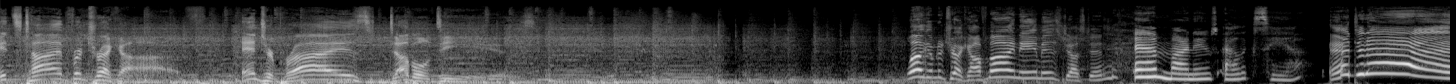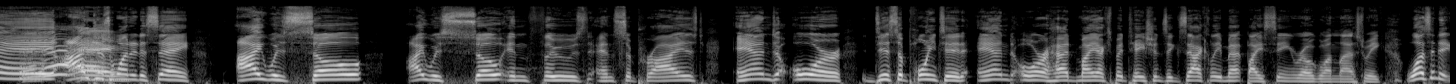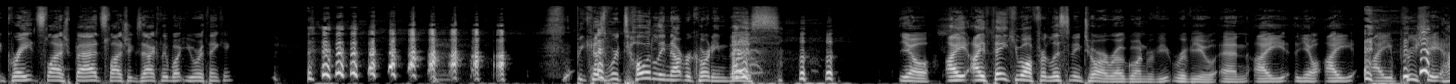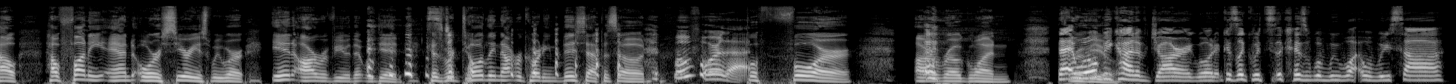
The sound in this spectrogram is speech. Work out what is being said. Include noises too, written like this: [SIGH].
It's time for Trek Off Enterprise Double D's. Welcome to Trek Off. My name is Justin. And my name's Alexia. And today, I just wanted to say I was so I was so enthused and surprised and or disappointed and or had my expectations exactly met by seeing Rogue One last week. Wasn't it great slash bad slash exactly what you were thinking? [LAUGHS] because we're totally not recording this [LAUGHS] you know, I, I thank you all for listening to our Rogue One review, review, and I you know I I appreciate how how funny and or serious we were in our review that we did because we're [LAUGHS] totally not recording this episode Before that, before our Rogue One. that will be kind of jarring, won't it? Because like, because when we when we saw,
